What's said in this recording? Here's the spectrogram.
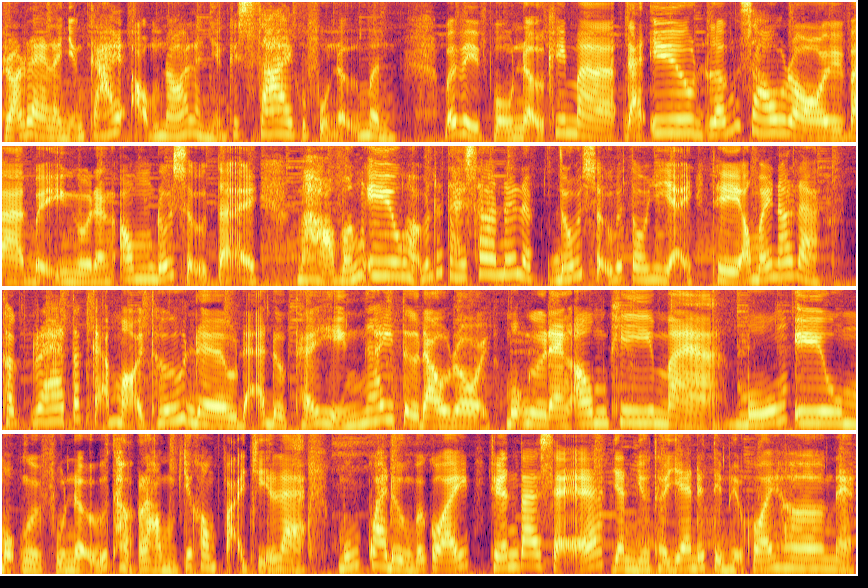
rõ ràng là những cái ổng nói là những cái sai của phụ nữ mình. Bởi vì phụ nữ khi mà đã yêu lớn sâu rồi và bị người đàn ông đối xử tệ mà họ vẫn yêu họ mới nói tại sao anh ấy là đối xử với tôi như vậy? Thì ông ấy nói là thật ra tất cả mọi thứ đều đã được thể hiện ngay từ đầu rồi. Một người đàn ông khi mà muốn yêu một người phụ nữ thật lòng chứ không phải chỉ là muốn qua đường với cô ấy thì anh ta sẽ dành nhiều thời gian để tìm hiểu cô ấy hơn nè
